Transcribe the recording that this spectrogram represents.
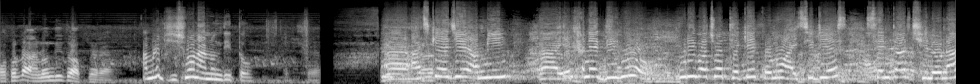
কতটা আনন্দিত আপনারা? আমরা ভীষণ আনন্দিত। আজকে যে আমি এখানে দীর্ঘ কুড়ি বছর থেকে কোনো আইসিডিএস সেন্টার ছিল না।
